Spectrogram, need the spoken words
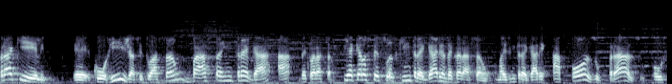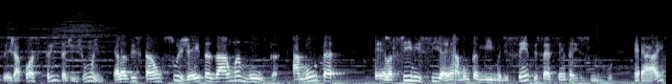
Para que ele é, corrija a situação, basta entregar a declaração. E aquelas pessoas que entregarem a declaração, mas entregarem após o prazo, ou seja, após 30 de junho, elas estão sujeitas a uma multa. A multa ela se inicia, é a multa mínima de R$ 165 reais,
